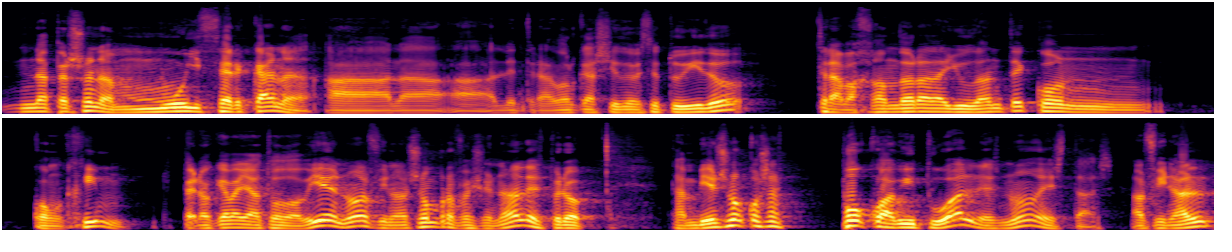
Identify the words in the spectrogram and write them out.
una persona muy cercana al entrenador que ha sido destituido, trabajando ahora de ayudante con, con Jim. Espero que vaya todo bien, ¿no? Al final son profesionales, pero también son cosas poco habituales, ¿no? Estas. Al final,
